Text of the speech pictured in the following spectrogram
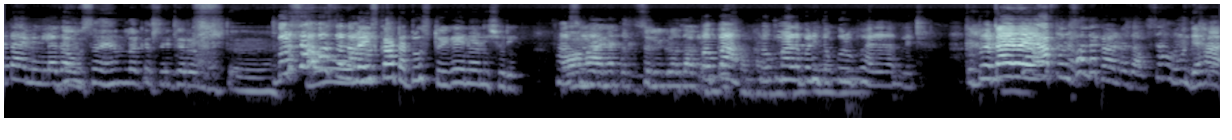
टायमिंगला जाऊ. दिवसा ह्यांना कसं गरम होत? बरं सहा वाजता हो, जाऊ. लईच काटा टुसतोय गे ज्ञानेश्वरी. पप्पा मला पण इथं कुरूप व्हायला लागले. बरं, काय वेळ सहा आपण. संध्याकाळनं सहा जाऊ वाजता. उद्या हा.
